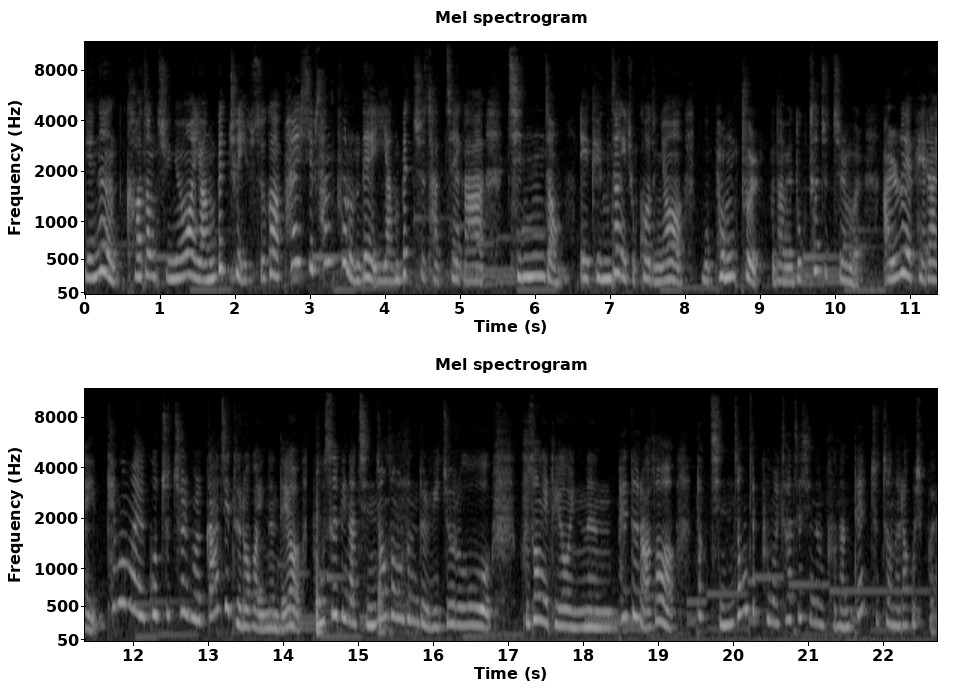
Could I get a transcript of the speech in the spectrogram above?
얘는 가장 중요한 양배추 잎수가 83%인데 이 양배추 자체가 진정에 굉장히 좋거든요. 뭐 병풀, 그다음에 녹차 추출물, 알로에 베라잎, 캐모마일 꽃 추출물까지 들어가 있는데요. 보습이나 진정 성분들 위주로 구성이 되어 있는 패드라서 딱 진정 제품을 찾으시는 분한테 추천을 하고 싶어요.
